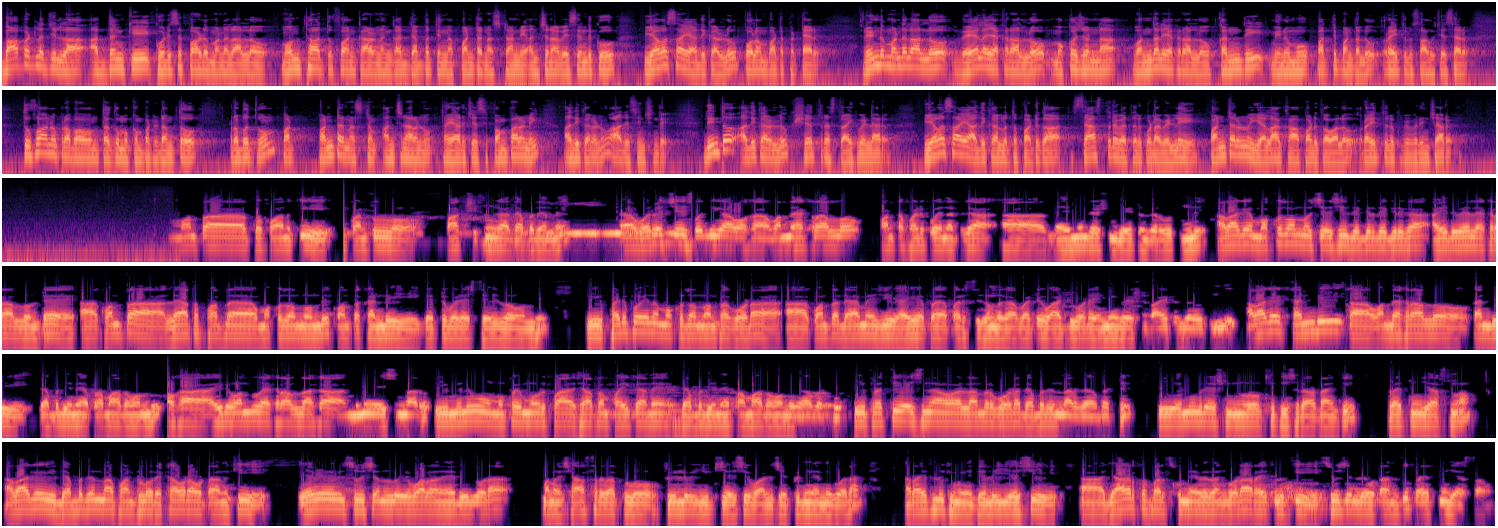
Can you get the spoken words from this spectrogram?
బాపట్ల జిల్లా అద్దంకి కొరిసపాడు మండలాల్లో మొంతా తుఫాన్ కారణంగా దెబ్బతిన్న పంట నష్టాన్ని అంచనా వేసేందుకు వ్యవసాయ అధికారులు పొలం బాట పట్టారు. రెండు మండలాల్లో వేల ఎకరాల్లో మొక్కజొన్న వందల ఎకరాల్లో కంది మినుము పత్తి పంటలు రైతులు సాగు చేశారు. తుఫాను ప్రభావం తగ్గుముఖం పట్టడంతో ప్రభుత్వం ప- పంట నష్టం అంచనాలను తయారు చేసి పంపాలని అధికారులను ఆదేశించింది. దీంతో అధికారులు క్షేత్రస్థాయికి వెళ్ళారు. వ్యవసాయ అధికారులతో పాటుగా శాస్త్రవేత్తలు కూడా వెళ్ళి పంటలను ఎలా కాపాడుకోవాలో రైతులకు వివరించారు. మొంత తుఫానుకి పంటల్లో పాక్షికంగా దెబ్బతిన్నాయి. వరి వచ్చేసి కొద్దిగా ఒక వంద ఎకరాల్లో పంట పడిపోయినట్టుగా ఇమ్యునేషన్ చేయటం జరుగుతుంది. అలాగే మొక్కజొన్న వచ్చేసి దగ్గర దగ్గరగా ఐదు వేల ఎకరాలు ఉంటే ఆ కొంత లేత మొక్కజొన్న ఉంది కొంత కండి గట్టిపడే స్టేజ్లో ఉంది. ఈ పడిపోయిన మొక్కజొన్న అంతా కూడా ఆ కొంత డ్యామేజ్ అయ్యే పరిస్థితి ఉంది కాబట్టి వాటికి కూడా ఇమ్యునేషన్ రాయటం జరుగుతుంది. అలాగే కంది వంద ఎకరాల్లో కంది దెబ్బతినే ప్రమాదం ఉంది. ఒక ఐదు వందల ఎకరాల దాకా మినుము వేసినారు. ఈ మినిమం ముప్పై మూడు శాతం పైగానే దెబ్బతినే ప్రమాదం ఉంది కాబట్టి ఈ ప్రతి వేసిన వాళ్ళందరూ కూడా దెబ్బతిన్నారు కాబట్టి ఈ ఎన్యూమరేషన్లోకి తీసుకురావడానికి ప్రయత్నం చేస్తున్నాం. అలాగే ఈ దెబ్బతిన్న పంటలు రికవర్ అవడానికి ఏమేమి సూచనలు ఇవ్వాలనేది కూడా మనకు శాస్త్రవేత్తలు ఫీల్డ్ విజిట్ చేసి వాళ్ళు చెప్పినవన్నీ కూడా రైతులకి మేము తెలియజేసి ఆ జాగ్రత్త పరుచుకునే విధంగా కూడా రైతులకి సూచనలు ఇవ్వడానికి ప్రయత్నం చేస్తాము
